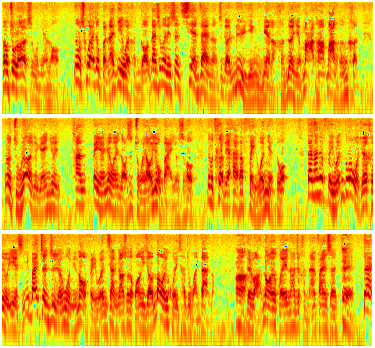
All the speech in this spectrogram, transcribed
然后坐了二十五年牢，那么出来之后本来地位很高，但是问题是现在呢，这个绿营里面呢，很多人也骂他，骂得很狠。那么主要一个原因就是他被人认为老是左摇右摆，有时候那么特别还有他绯闻也多，但他这绯闻多，我觉得很有意思。一般政治人物你闹绯闻，像你刚刚说的黄义交闹一回他就完蛋了啊，对吧？闹一回那他就很难翻身。对，但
